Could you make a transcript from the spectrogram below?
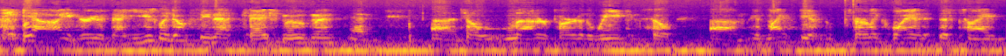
Yeah, I agree with that. You usually don't see that cash movement, and uh, until latter part of the week. And so um, it might be fairly quiet at this time.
